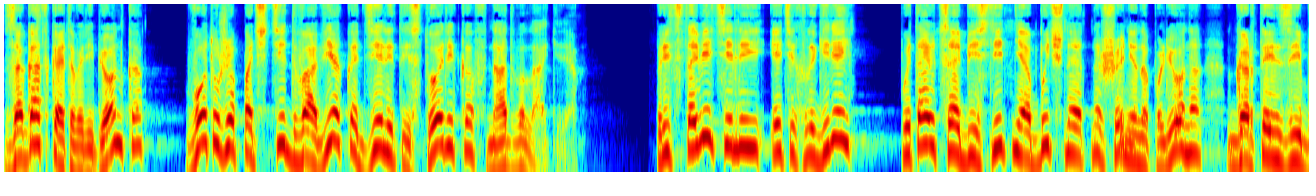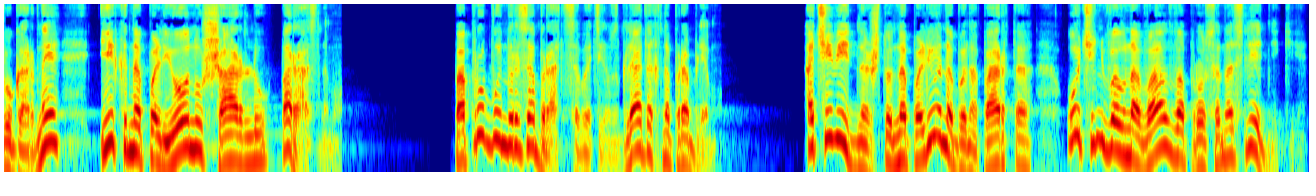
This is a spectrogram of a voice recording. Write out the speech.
Загадка этого ребенка вот уже почти два века делит историков на два лагеря. Представители этих лагерей пытаются объяснить необычное отношение Наполеона к Гортензии Бугарне и к Наполеону Шарлю по-разному. Попробуем разобраться в этих взглядах на проблему. Очевидно, что Наполеона Бонапарта очень волновал вопрос о наследнике.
